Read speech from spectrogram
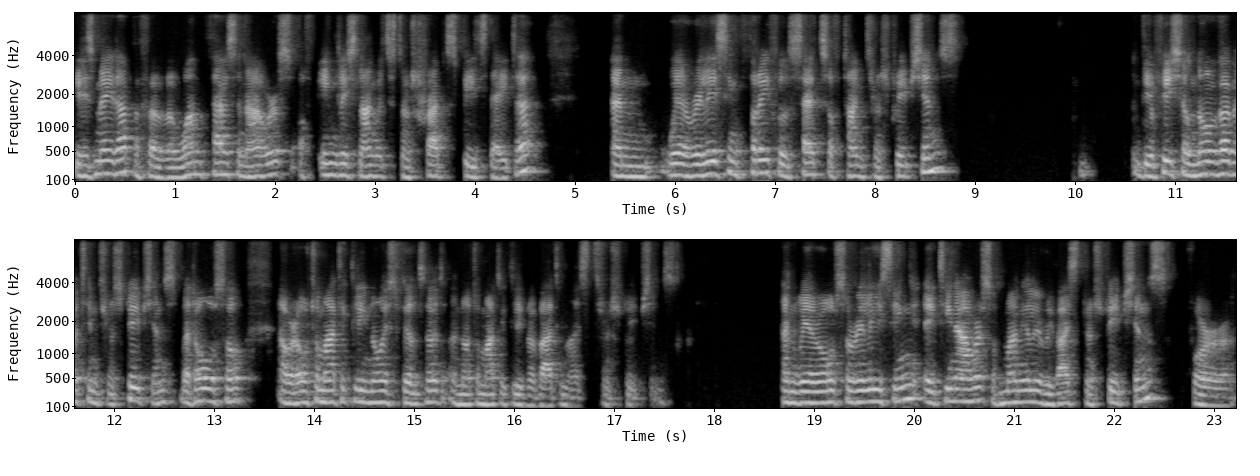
It is made up of over 1,000 hours of English language transcribed speech data, and we're releasing three full sets of time transcriptions the official non-verbatim transcriptions, but also our automatically noise filtered and automatically verbatimized transcriptions. And we are also releasing 18 hours of manually revised transcriptions for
